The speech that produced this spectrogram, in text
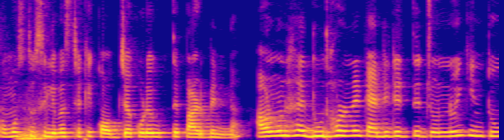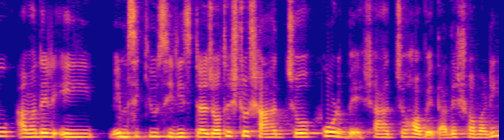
সমস্ত সিলেবাসটাকে কবজা করে উঠতে পারবেন না। আমার মনে হয় দু ধরনের ক্যান্ডিডেটদের জন্যই কিন্তু আমাদের এই এমসিকিউ সিরিজটা যথেষ্ট সাহায্য করবে, সাহায্য হবে তাদের সবারই।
